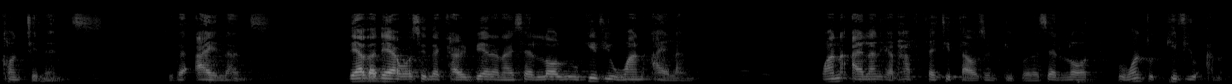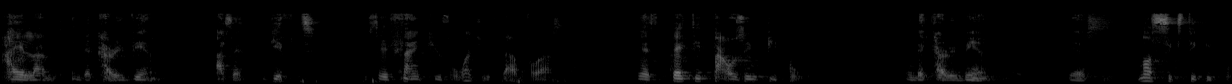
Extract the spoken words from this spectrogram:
continents, to the islands. The other day I was in the Caribbean and I said, Lord, we will give you one island. One island can have 30,000 people. I said, Lord, we want to give you an island in the Caribbean as a gift to say thank you for what you've done for us. Yes, 30,000 people in the Caribbean. Yes, not 60 people,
